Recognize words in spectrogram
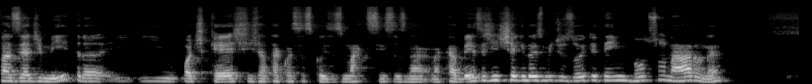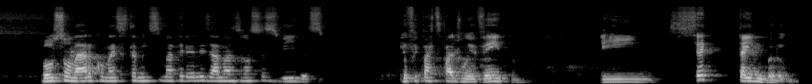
fazer a Dimitra e, e, o podcast já tá com essas coisas marxistas na, na, cabeça, a gente chega em 2018 e tem Bolsonaro, né? Bolsonaro começa também a se materializar nas nossas vidas. Eu fui participar de um evento em setembro.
